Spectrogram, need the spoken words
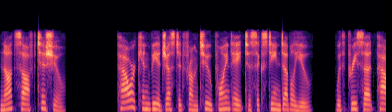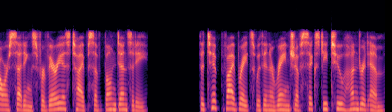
not soft tissue. Power can be adjusted from 2.8 to 16 W, with preset power settings for various types of bone density. The tip vibrates within a range of 6200 m,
